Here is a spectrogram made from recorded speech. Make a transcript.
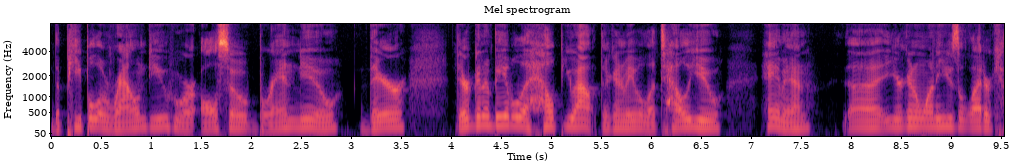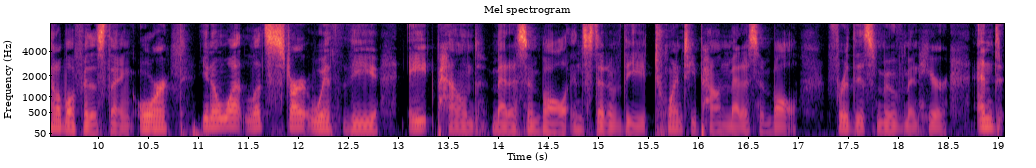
The people around you who are also brand new, they're they're going to be able to help you out. They're going to be able to tell you, "Hey man, uh, you're going to want to use a lighter kettlebell for this thing. Or, you know what? Let's start with the eight pound medicine ball instead of the 20 pound medicine ball for this movement here. And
